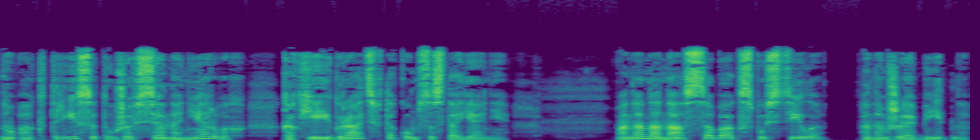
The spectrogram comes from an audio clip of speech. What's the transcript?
но актриса-то уже вся на нервах, как ей играть в таком состоянии? Она на нас собак спустила, а нам же обидно.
